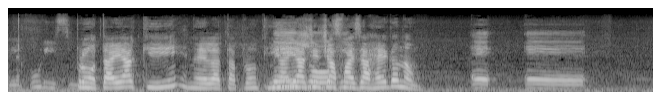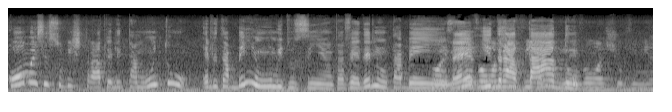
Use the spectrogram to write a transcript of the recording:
Ela é puríssima. Pronto, aí aqui, né, ela tá prontinha, Bem, aí a gente já faz a rega, não. É, é, como esse substrato ele tá muito, ele tá bem úmidozinho, tá vendo? Ele não tá bem, Pois, né, levou uma hidratado. chuvinha, uma chuvinha.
